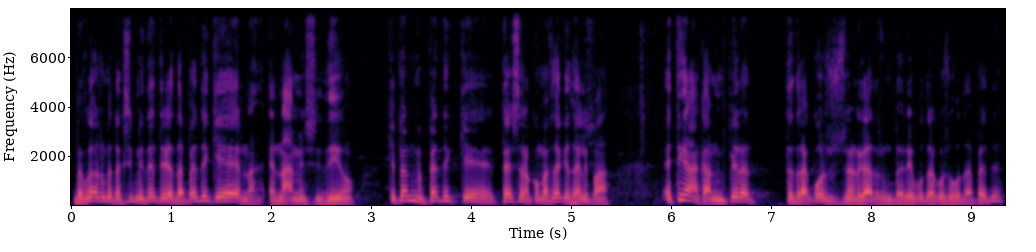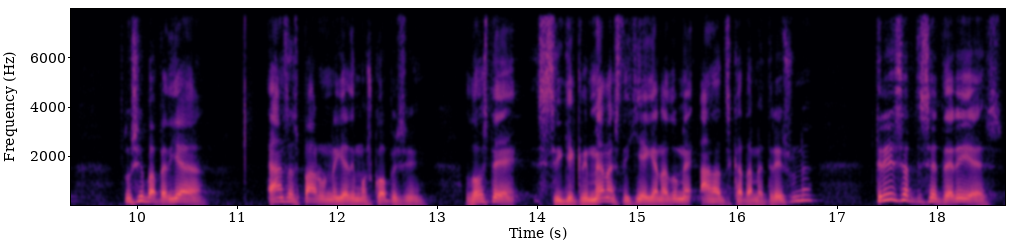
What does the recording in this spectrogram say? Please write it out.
με βγάζουν μεταξύ 0,35 και 1, 1,5, 2 και παίρνουμε 5 και 4,7 κτλ. Ε, τι να κάνουμε, πήρα 400 συνεργάτες μου περίπου, 385, τους είπα, παιδιά, αν σας πάρουν για δημοσκόπηση, δώστε συγκεκριμένα στοιχεία για να δούμε αν θα τις καταμετρήσουν. Τρεις από τις εταιρείες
